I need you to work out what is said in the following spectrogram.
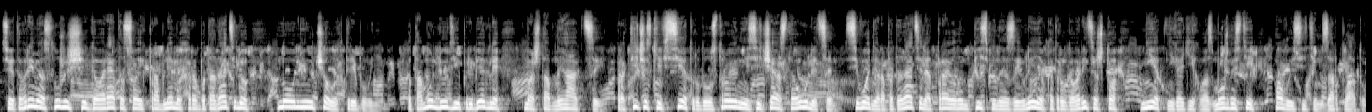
Все это время служащие говорят о своих проблемах работодателю, но он не учел их требований. Потому люди и прибегли к масштабной акции. Практически все трудоустроенные сейчас на улице. Сегодня работодатель отправил отправил им письменное заявление, в котором говорится, что нет никаких возможностей повысить им зарплату.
